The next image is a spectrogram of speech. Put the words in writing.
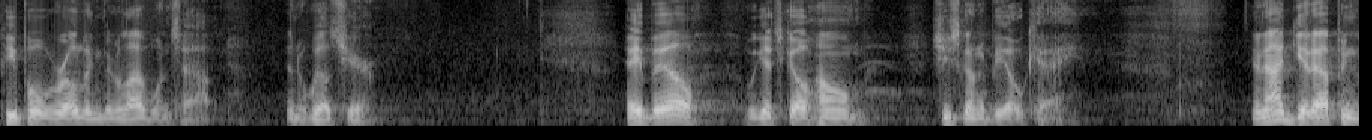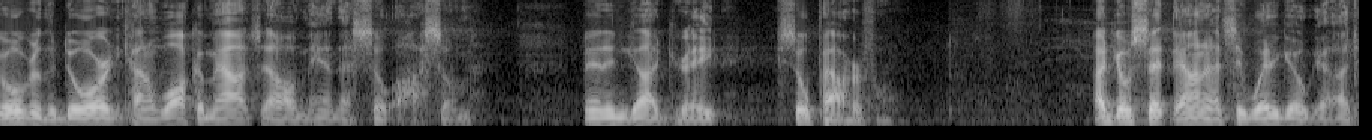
people rolling their loved ones out in a wheelchair. Hey, Bill, we get to go home. She's going to be okay. And I'd get up and go over to the door and kind of walk them out and say, Oh, man, that's so awesome. Man, isn't God great? So powerful. I'd go sit down and I'd say, Way to go, God.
